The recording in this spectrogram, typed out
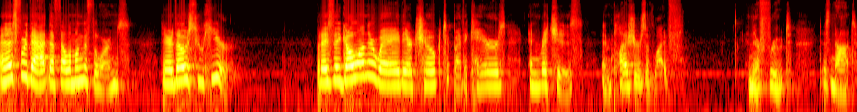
And as for that that fell among the thorns, there are those who hear. But as they go on their way, they are choked by the cares and riches and pleasures of life, and their fruit does not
